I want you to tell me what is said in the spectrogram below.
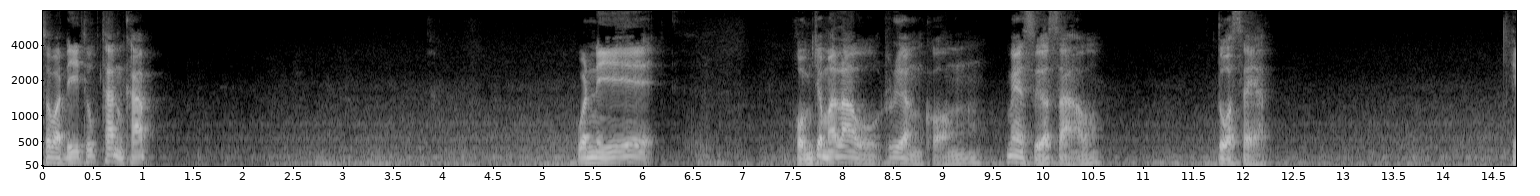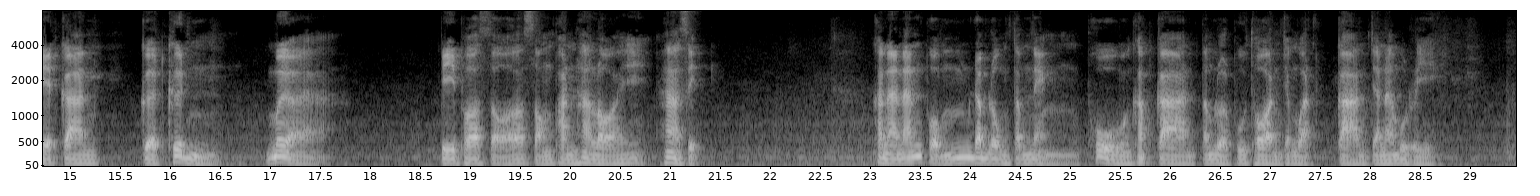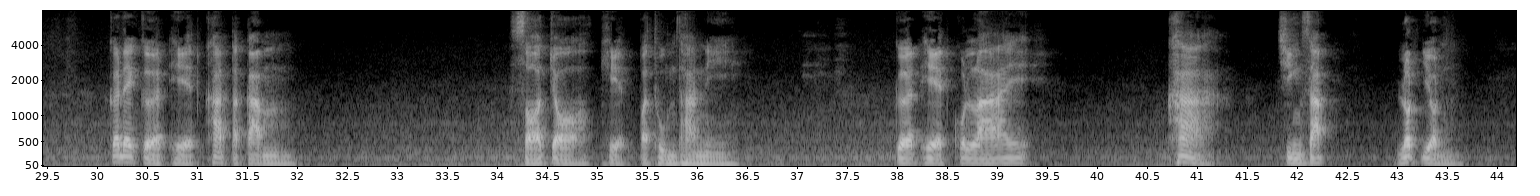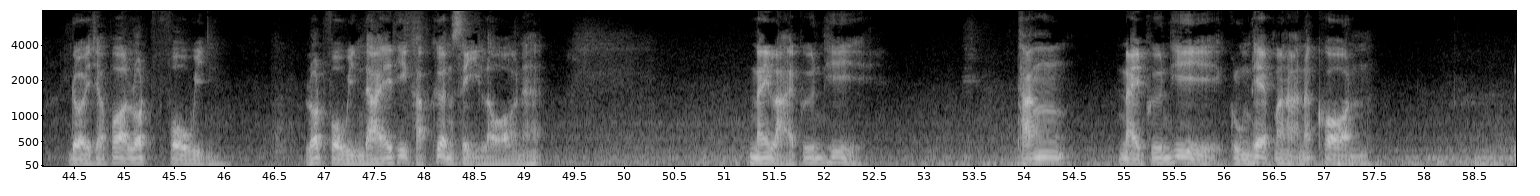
สวัสดีทุกท่านครับ วันนี้ ผมจะมาเล่าเรื่องของแม่เสือสาว ตัวแสบ เหตุการณ์เกิดขึ้นเมื่อปีพศ 2550 ขณะนั้นผมดำรงตำแหน่งผู้บังคับการตำรวจภูธรจังหวัดกาญจนบุรี ก็ได้เกิดเหตุฆาตกรรมสอจอเขตปทุมธานี เกิดเหตุคนร้ายฆ่า ชิงทรัพย์ รถยนต์ โดยเฉพาะรถโฟวิน รถโฟวินไดที่ขับเคลื่อนสี่ล้อนะฮะ ในหลายพื้นที่ ทั้งในพื้นที่กรุงเทพมหานคร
